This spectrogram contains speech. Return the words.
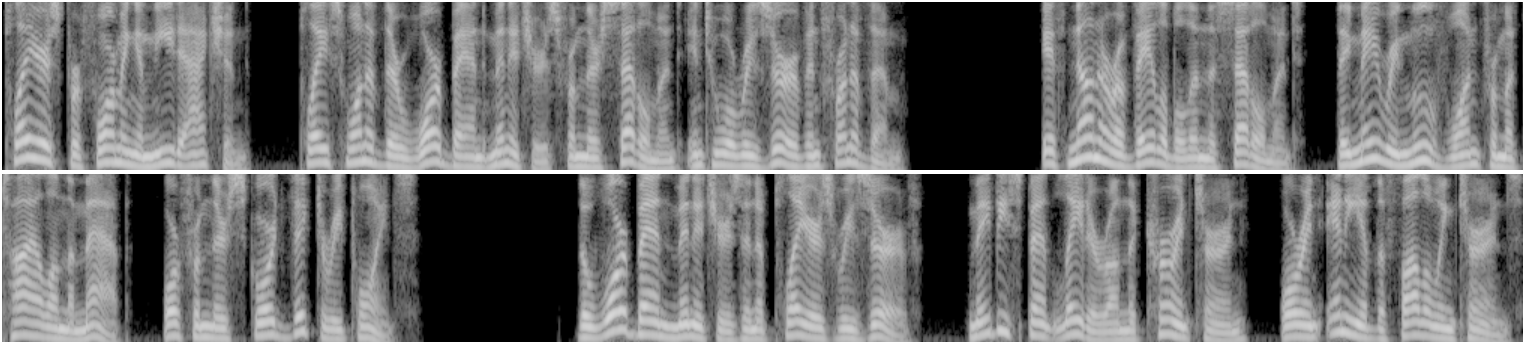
Players performing a mead action place one of their warband miniatures from their settlement into a reserve in front of them. If none are available in the settlement, they may remove one from a tile on the map, or from their scored victory points. The warband miniatures in a player's reserve may be spent later on the current turn, or in any of the following turns,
